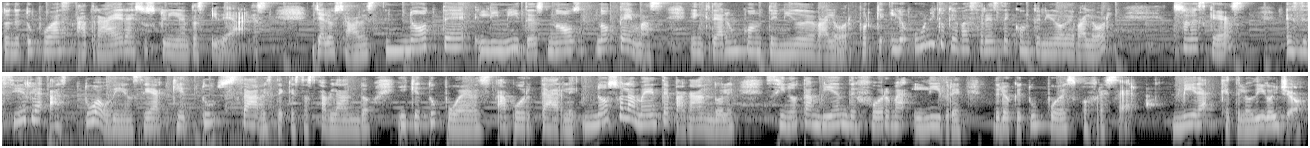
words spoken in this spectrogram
donde tú puedas atraer a esos clientes ideales. Ya lo sabes, no te limites, no, no temas en crear un contenido de valor, porque lo único que va a hacer ese contenido de valor, ¿sabes qué es? Es decirle a tu audiencia que tú sabes de qué estás hablando y que tú puedes aportarle, no solamente pagándole, sino también de forma libre de lo que tú puedes ofrecer. Mira que te lo digo yo,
